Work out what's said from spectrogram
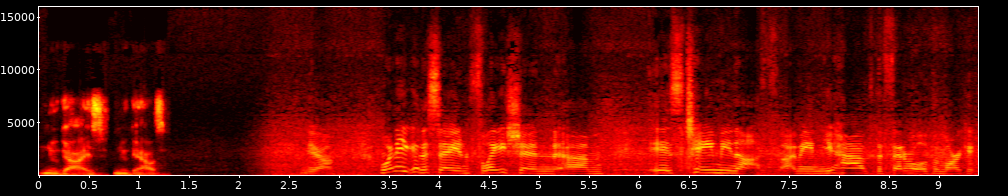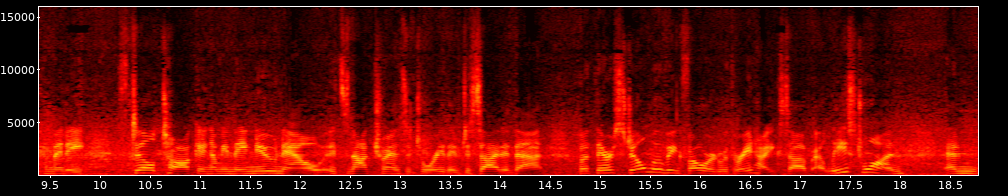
new guys, new gals. Yeah. When are you going to say inflation um, is tame enough? I mean, you have the Federal Open Market Committee still talking. I mean, they knew now it's not transitory. They've decided that. But they're still moving forward with rate hikes, uh, at least one, and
